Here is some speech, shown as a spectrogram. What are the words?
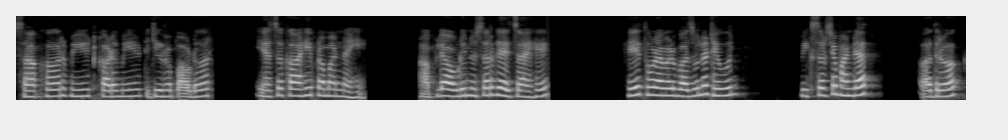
साखर मीठ काळं मीठ जिरं पावडर याचं काही प्रमाण नाही. आपल्या आवडीनुसार घ्यायचं आहे. हे थोडा वेळ बाजूला ठेवून मिक्सरच्या भांड्यात अद्रक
